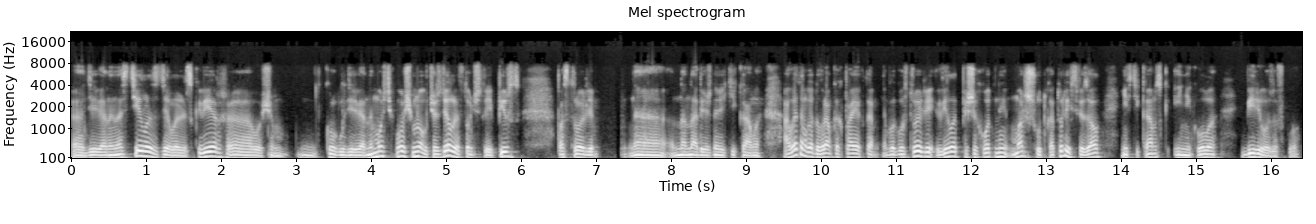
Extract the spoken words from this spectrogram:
деревянные настилы, сделали сквер, в общем, круглый деревянный мостик. В общем, много чего сделали, в том числе и пирс построили на набережной реки Камы. А в этом году в рамках проекта благоустроили велопешеходный маршрут, который связал Нефтекамск и Никола Березовку.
